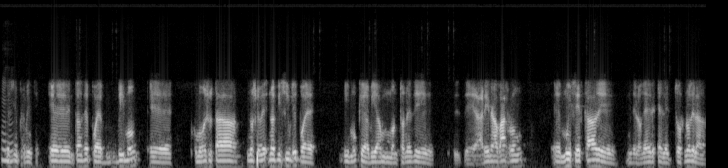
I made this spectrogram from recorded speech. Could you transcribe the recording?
simplemente. Eh, entonces, pues vimos, eh, como eso está no se ve, no es visible, pues vimos que había montones de, de arena, barro, eh, muy cerca de, de, lo que es el entorno de la,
